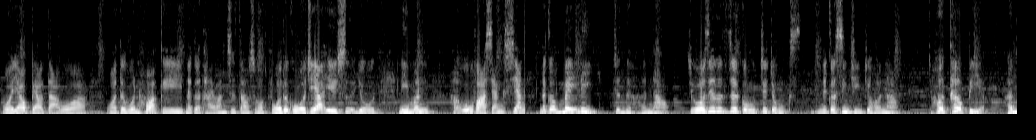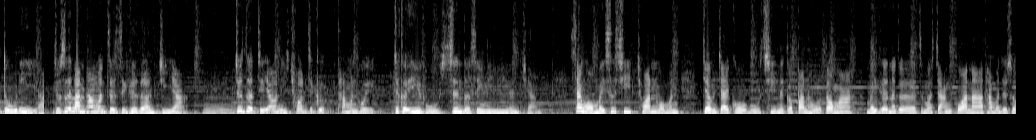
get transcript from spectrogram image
我要表达我我的文化给那个台湾知道，说我的国家也是有你们很无法想象那个魅力，真的很好。就我觉得这种这种那个心情就很好，会特别很独立啊，就是让他们自己觉得很惊讶。嗯，就是只要你穿这个，他们会这个衣服真的心理很强。像我每次去穿我们柬埔寨国服去那个办活动啊，每个那个什么长官啊，他们就说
